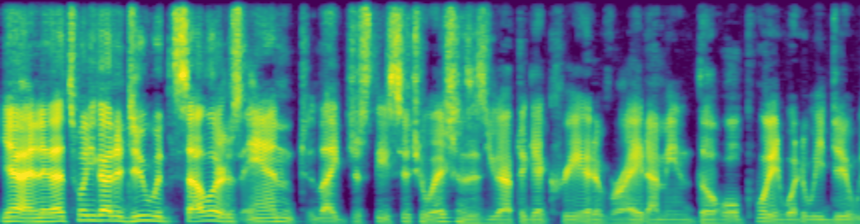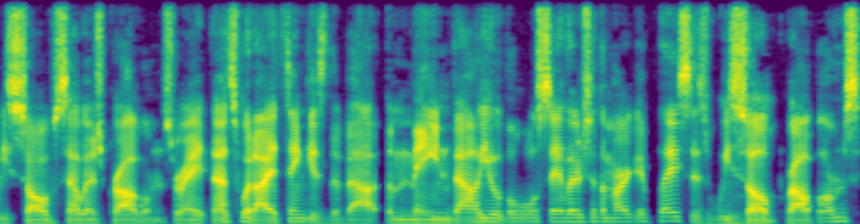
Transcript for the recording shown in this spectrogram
Yeah, and that's what you got to do with sellers and like just these situations is you have to get creative, right? I mean, the whole point, what do we do? We solve sellers' problems, right? That's what I think is the val- the main value of a wholesaler to the marketplace is we Mhm. solve problems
